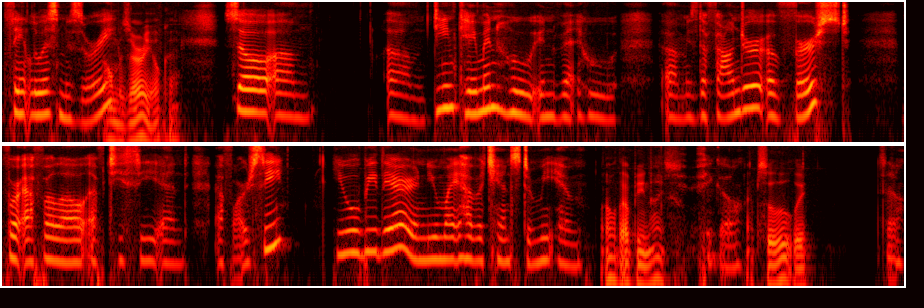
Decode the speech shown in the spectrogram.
St. Louis, Missouri. Oh, Missouri. Okay. So um, um, Dean Kamen, who invent, who um, is the founder of First for FLL, FTC, and FRC, he will be there, and you might have a chance to meet him Oh, that'd be nice. if you go. Absolutely. So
